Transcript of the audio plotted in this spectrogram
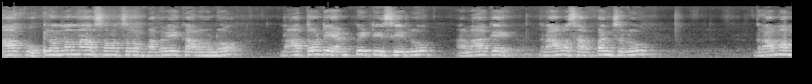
నాకు రెండున్నర సంవత్సరం పదవీ కాలంలో నాతోటి ఎంపీటీసీలు అలాగే గ్రామ సర్పంచులు గ్రామం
